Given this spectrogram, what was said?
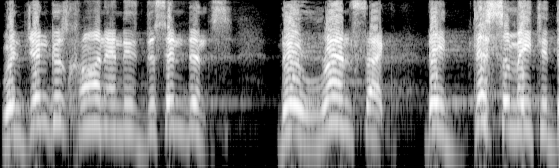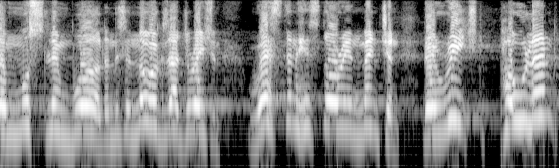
When Genghis Khan and his descendants, they ransacked, they decimated the Muslim world. And this is no exaggeration. Western historians mention they reached Poland,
